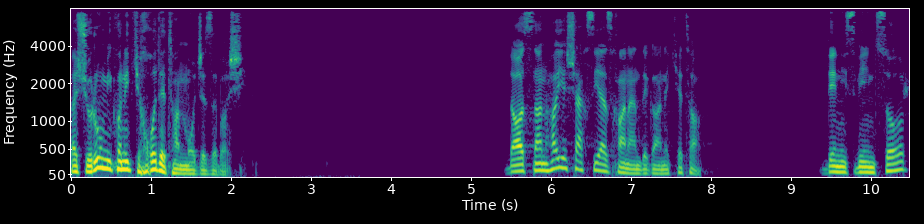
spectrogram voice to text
و شروع می‌کنید که خودتان معجزه باشید. داستانهای شخصی از خوانندگان کتاب. دنیس وینسور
